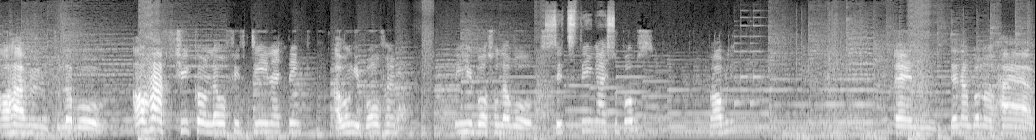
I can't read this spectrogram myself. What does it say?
I'll have him to level. I'll have Chiko on level 15. I think I won't evolve him. I think he evolves on level 16, I suppose, probably. And then I'm gonna have.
